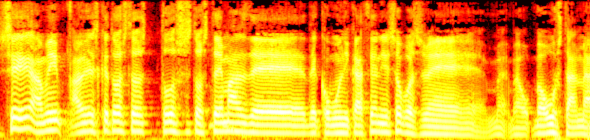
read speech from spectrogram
Sí, a mí, a mí es que todos estos, todos estos temas de, de comunicación y eso, pues me, me, me gustan, me,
